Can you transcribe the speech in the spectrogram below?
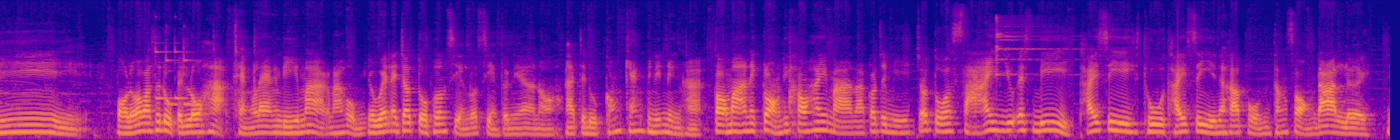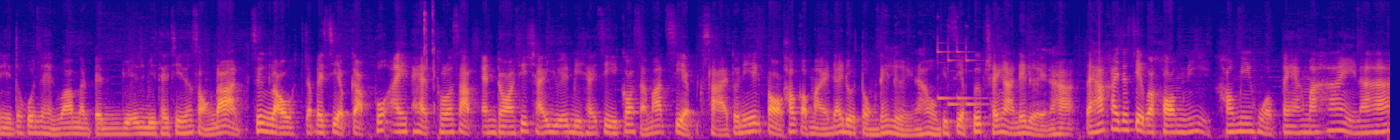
นี่ บอกเลยว่าวัสดุเป็นโลหะแข็งแรงดีมากนะครับผมยกเว้นไอ้เจ้าตัวเพิ่มเสียงลดเสียงตัวนี้เนาะอาจจะดูก้องแก้งไปนิดนึงฮะต่อมาในกล่องที่เขาให้มานะก็จะมีเจ้าตัวสาย USB Type C to Type C นะครับผมทั้ง 2 ด้านเลย นี่ทุกคนจะเห็นว่ามันเป็น USB Type C ทั้ง 2 ด้าน ซึ่งเราจะไปเสียบกับพวก iPad โทรศัพท์ Android ที่ใช้ USB Type C ก็สามารถเสียบสายตัวนี้ต่อเข้ากับไมค์ได้โดยตรงได้เลยนะครับผมเสียบปุ๊บใช้งานได้เลยนะฮะแต่ถ้าใครจะเสียบกับคอมนี่เขามีหัวแปลงมาให้นะฮะ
